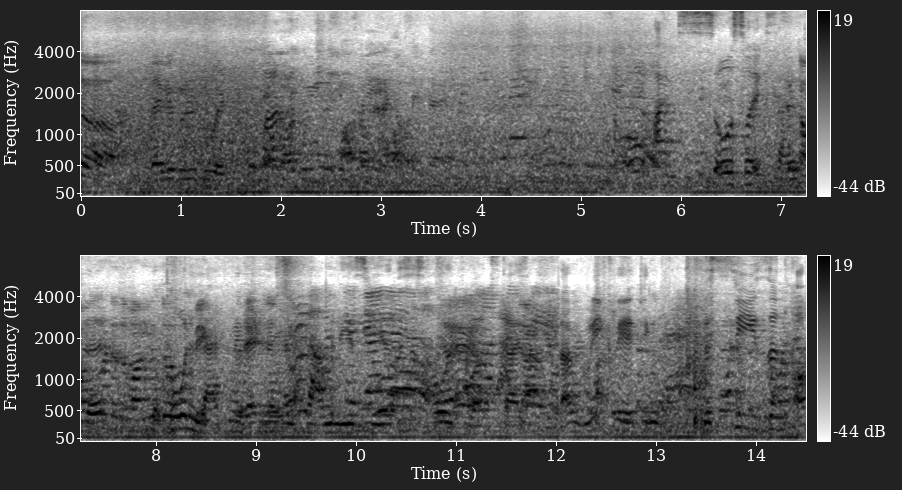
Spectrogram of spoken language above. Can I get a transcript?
uh, where we're to do it. I'm so so excited. comfort is the one with the whole big Lakme red legs. family is here. This is how it works, guys. I'm recreating the season of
